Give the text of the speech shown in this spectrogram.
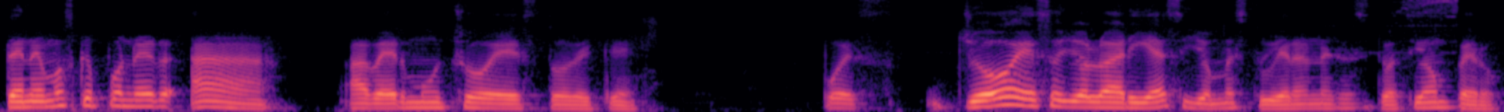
tenemos que poner a a ver mucho esto de que pues yo eso yo lo haría si yo me estuviera en esa situación, pero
